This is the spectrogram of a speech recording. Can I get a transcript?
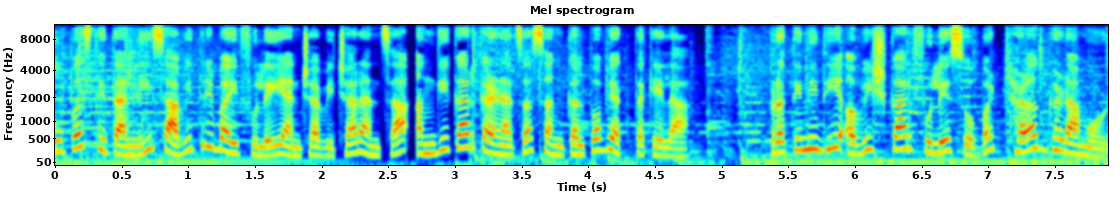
उपस्थितांनी सावित्रीबाई फुले यांच्या विचारांचा अंगीकार करण्याचा संकल्प व्यक्त केला. प्रतिनिधी अविष्कार फुले सोबत ठळक घडामोड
